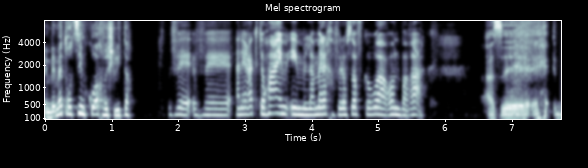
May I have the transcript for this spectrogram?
הם באמת רוצים כוח ושליטה. ואני רק תוהה אם, אם למלך הפילוסוף קראו אהרון ברק. אז אה,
